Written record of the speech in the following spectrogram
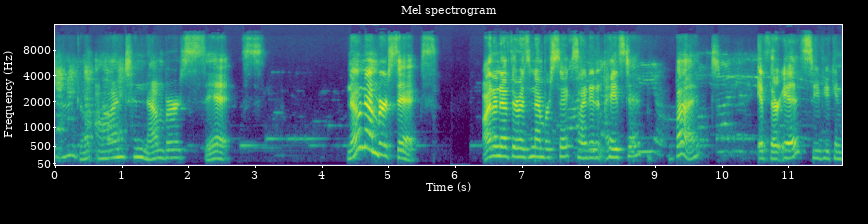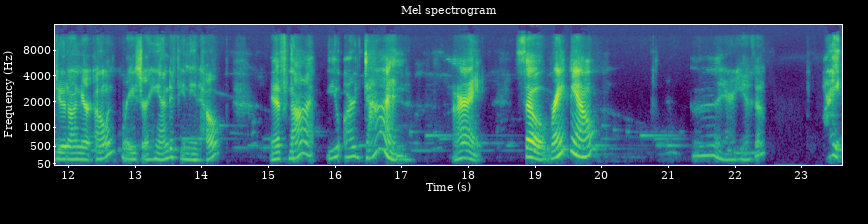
And go on to number six. No number six. I don't know if there is number six and I didn't paste it, but if there is, see if you can do it on your own. Raise your hand if you need help. If not, you are done. All right. So right now, uh, there you go. All right.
